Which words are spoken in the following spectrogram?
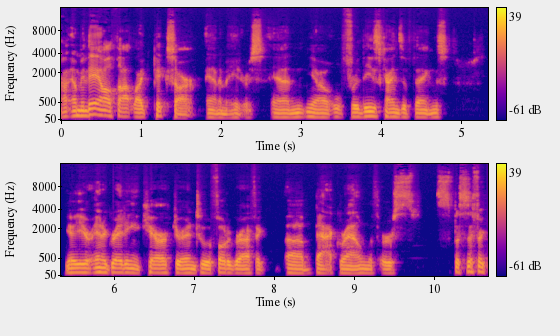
I mean, they all thought like Pixar animators, and you know, for these kinds of things, you know, you're integrating a character into a photographic uh, background with Earth's specific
